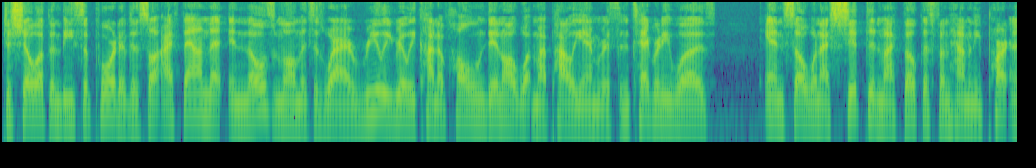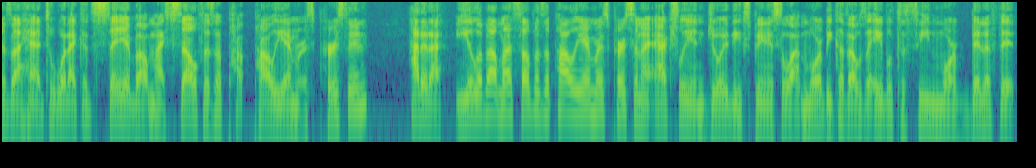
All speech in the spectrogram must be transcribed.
to show up and be supportive. And so I found that in those moments is where I really, really kind of honed in on what my polyamorous integrity was. And so when I shifted my focus from how many partners I had to what I could say about myself as a po- polyamorous person, how did I feel about myself as a polyamorous person? I actually enjoyed the experience a lot more because I was able to see more benefit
